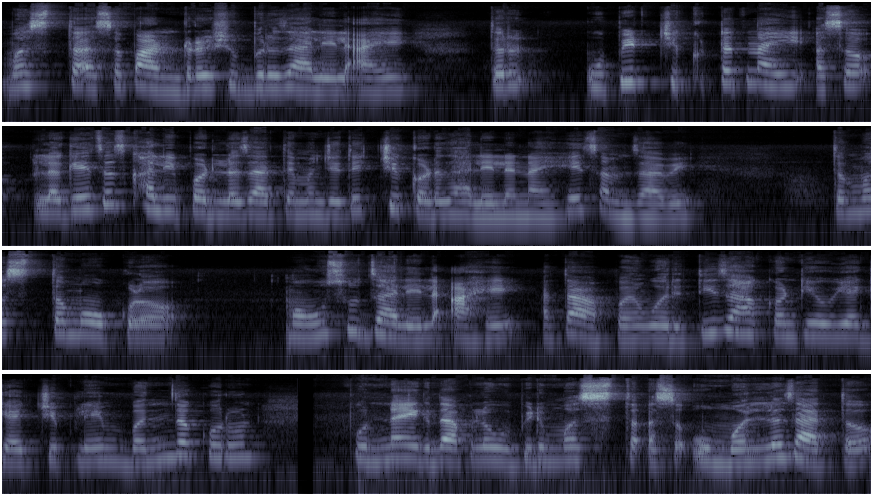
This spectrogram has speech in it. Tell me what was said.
मस्त असं पांढरं शुभ्र झालेलं आहे तर उपीट चिकटत नाही असं लगेचच खाली पडलं जाते म्हणजे ते चिकट झालेलं नाही हे समजावे. तर मस्त मोकळं मऊसूत झालेलं आहे. आता आपण वरती झाकण ठेवूया गॅसची फ्लेम बंद करून पुन्हा एकदा आपलं उपीट मस्त असं उमललं जातं.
